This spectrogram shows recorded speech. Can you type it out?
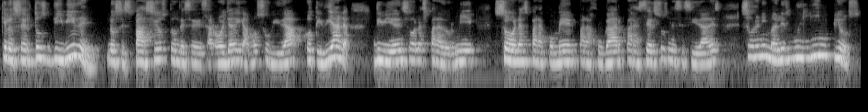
que los cerdos dividen los espacios donde se desarrolla, digamos, su vida cotidiana. Dividen zonas para dormir, zonas para comer, para jugar, para hacer sus necesidades. Son animales muy limpios.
